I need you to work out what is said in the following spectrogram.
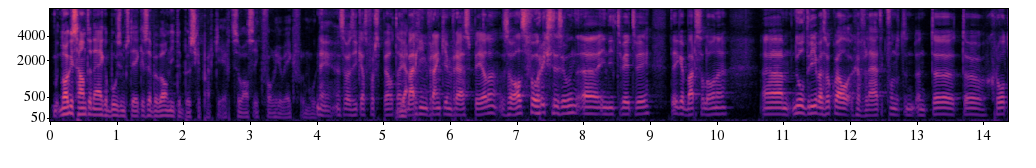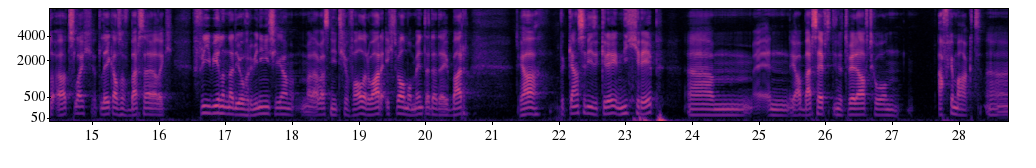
Moet nog eens hand in eigen boezem steken. Ze hebben wel niet de bus geparkeerd, zoals ik vorige week vermoedde. Nee, en zoals ik had voorspeld, dat Ja. Bar ging Frank in vrij spelen. Zoals vorig seizoen eh, in die 2-2 tegen Barcelona. Ehm 0-3 was ook wel gevleid. Ik vond het een, een te, te grote uitslag. Het leek alsof Barça eigenlijk freewheelend naar die overwinning is gegaan, maar dat was niet het geval. Er waren echt wel momenten dat hij Bar ja, de kansen die ze kregen niet greep. Ehm, en ja, Barça heeft het in de tweede helft gewoon afgemaakt. Eh,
